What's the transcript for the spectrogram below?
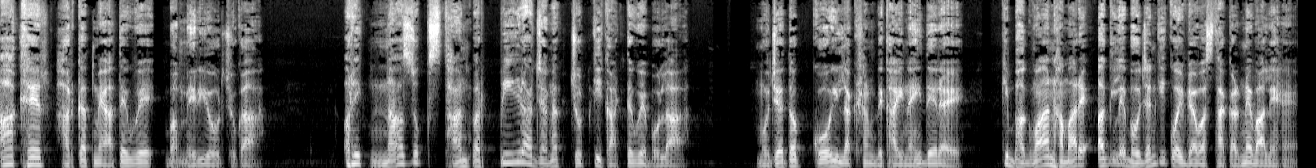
आखिर हरकत में आते हुए वह मेरी ओर झुका और एक नाजुक स्थान पर पीड़ाजनक चुटकी काटते हुए बोला, मुझे तो कोई लक्षण दिखाई नहीं दे रहे कि भगवान हमारे अगले भोजन की कोई व्यवस्था करने वाले हैं।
